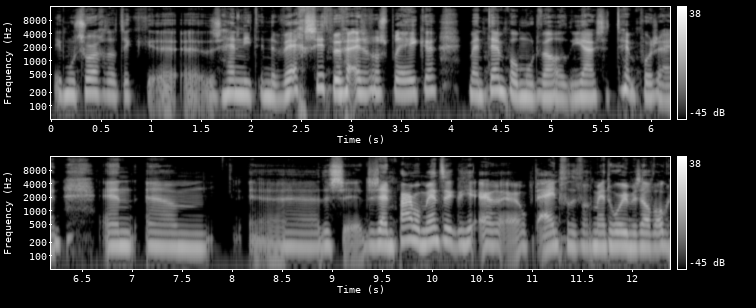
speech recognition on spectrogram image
ik moet zorgen dat ik dus hen niet in de weg zit, bij wijze van spreken. Mijn tempo moet wel het juiste tempo zijn. En ehm, eh, dus eh, er zijn een paar momenten, ik- er, er op het eind van het fragment hoor je mezelf ook,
